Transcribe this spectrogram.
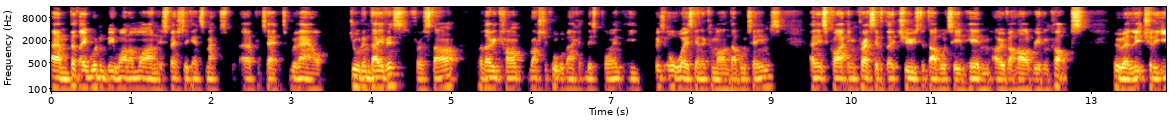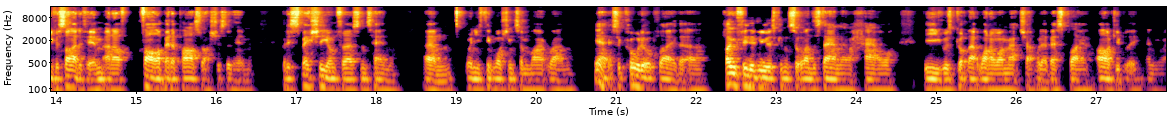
um, but they wouldn't be one on one, especially against Max uh, Protect, without Jordan Davis for a start. Although he can't rush the quarterback at this point, he is always going to command double teams, and it's quite impressive that they choose to double team him over Hargrave and Cox, who are literally either side of him and are far better pass rushers than him. But especially on first and ten, um, when you think Washington might run, yeah, it's a cool little play that. Uh, hopefully the viewers can sort of understand now how the Eagles got that one-on-one matchup with their best player, arguably, anyway.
